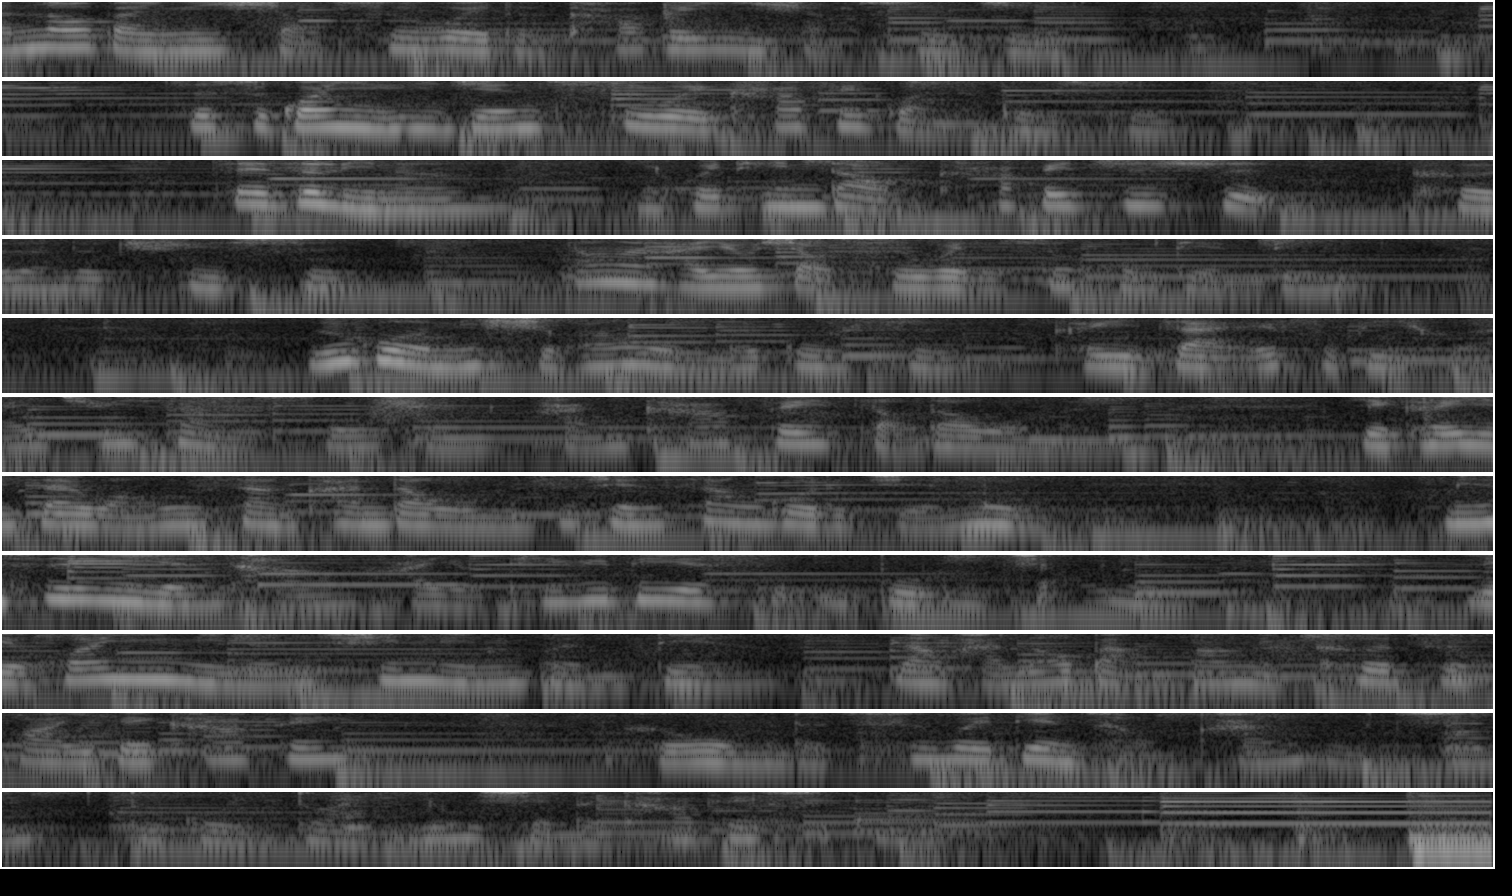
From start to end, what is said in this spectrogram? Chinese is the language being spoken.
韩老板与小刺猬的咖啡异想世界，这是关于一间刺猬咖啡馆的故事。在这里呢，你会听到咖啡知识、客人的趣事，当然还有小刺猬的生活点滴。如果你喜欢我们的故事，可以在 FB 和 IG 上搜寻“韩咖啡”找到我们，也可以在网络上看到我们之前上过的节目《民事一言堂》，还有 TVBS 一步一脚印。也欢迎你能亲临本店，让韩老板帮你刻制画一杯咖啡，和我们的刺猬店宠韩武吉度过一段悠闲的咖啡时光。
